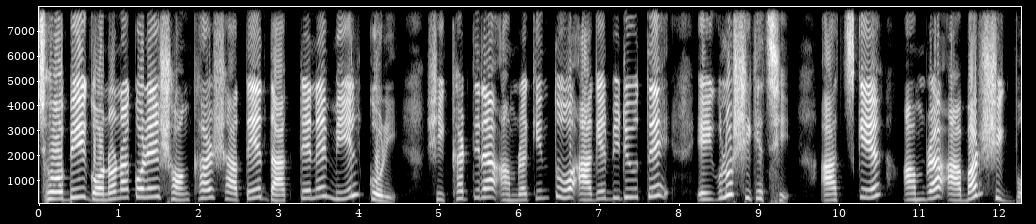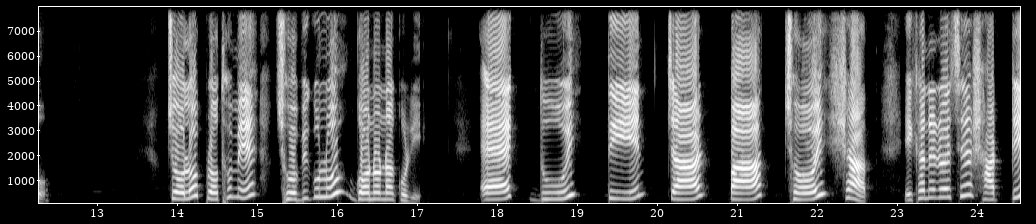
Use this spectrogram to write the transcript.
ছবি গণনা করে সংখ্যার সাথে দাগ টেনে মিল করি। শিক্ষার্থীরা, আমরা কিন্তু আগের ভিডিওতে এইগুলো শিখেছি। আজকে আমরা আবার শিখব। চলো প্রথমে ছবিগুলো গণনা করি। এক, দুই, তিন, চার, পাঁচ, ছয়, সাত। এখানে রয়েছে ষাটটি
